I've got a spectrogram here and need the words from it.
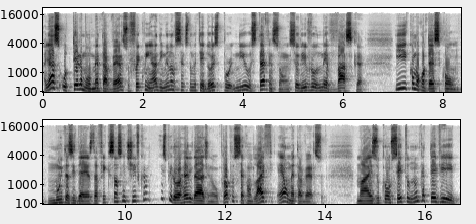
Aliás, o termo metaverso foi cunhado em 1992 por Neil Stephenson em seu livro Nevasca e, como acontece com muitas ideias da ficção científica, inspirou a realidade. Né? O próprio Second Life é um metaverso, mas o conceito nunca teve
